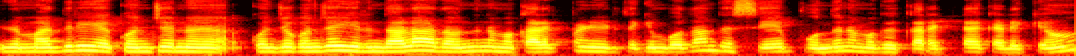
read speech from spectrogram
இது மாதிரி கொஞ்சம் கொஞ்சம் கொஞ்சம் இருந்தாலும் அதை வந்து நம்ம கரெக்ட் பண்ணி தைக்கும் போது அந்த ஷேப் வந்து நமக்கு கரெக்டாக கிடைக்கும்.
